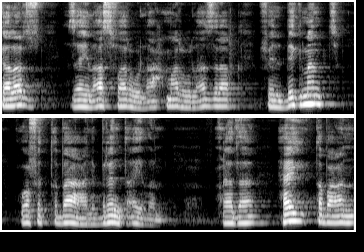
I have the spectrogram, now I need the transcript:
colors زي الأصفر والأحمر والأزرق في ال pigment وفي الطباعة ال print أيضا. هذا هي طبعا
